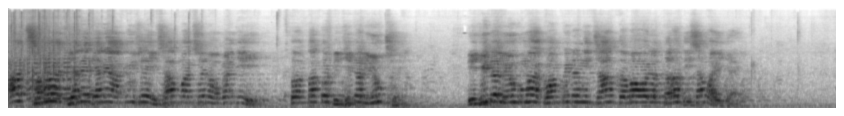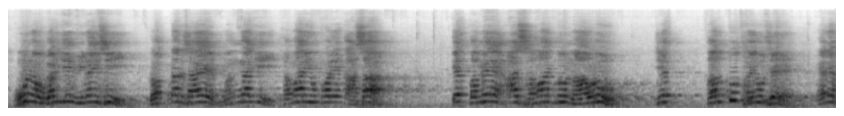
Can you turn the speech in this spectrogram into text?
આ સમાજ જેને જેને આપ્યું છે, હિસાબ માંગશે ને ઓગણજી, તો અત્યાર તો ડિજિટલ યુગ છે. ડિજિટલ યુગમાં કોમ્પ્યુટરની ચાપ દબાવો એટલે તરત હિસાબ આવી જાય. હું નવગણજી વિનયસિંહ, ડોક્ટર સાહેબ, મંગાજી, તમારી ઉપર એક આશા કે તમે આ સમાજનું નાવડું જે તરતું થયું છે, એને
